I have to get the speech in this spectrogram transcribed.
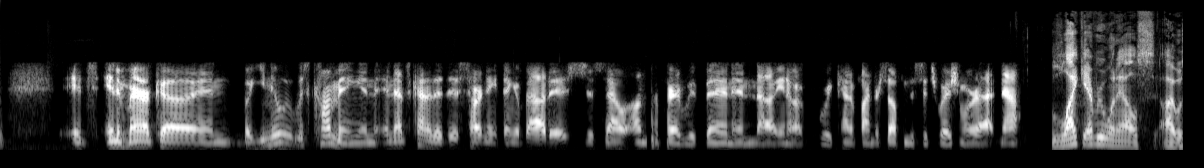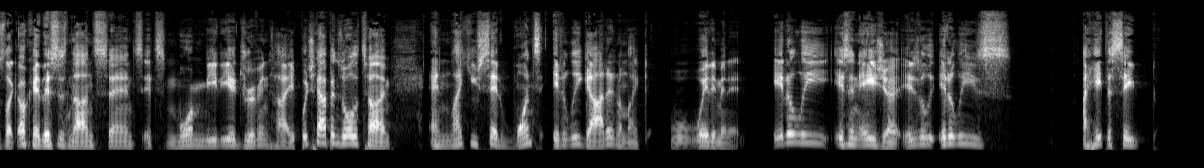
it's in America, and but you knew it was coming, and and that's kind of the disheartening thing about it is just how unprepared we've been, and uh, you know we kind of find ourselves in the situation we're at now. Like everyone else, I was like, okay, this is nonsense. It's more media-driven hype, which happens all the time. And like you said, once Italy got it, I'm like, wait a minute, Italy is in Asia. Italy, Italy's, I hate to say,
